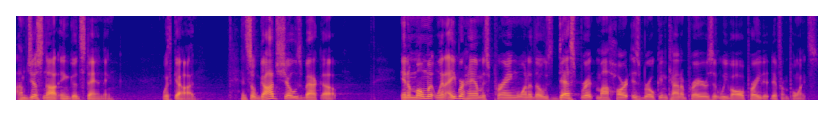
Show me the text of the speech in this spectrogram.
I'm just not in good standing with God. And so God shows back up in a moment when Abraham is praying one of those desperate, my heart is broken kind of prayers that we've all prayed at different points.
